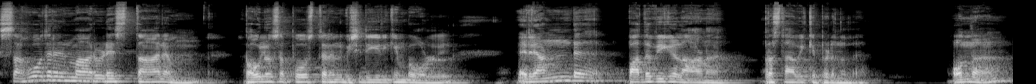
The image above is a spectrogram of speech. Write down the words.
സഹോദരന്മാരുടെ സ്ഥാനം പൗലോസപ്പോസ്തലൻ വിശദീകരിക്കുമ്പോൾ രണ്ട് പദവികളാണ് പ്രസ്താവിക്കപ്പെടുന്നത്. ഒന്ന്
